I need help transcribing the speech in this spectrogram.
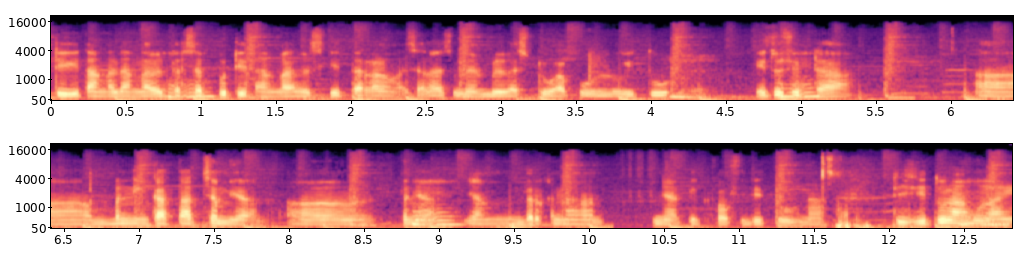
di tanggal-tanggal Mm-mm. tersebut di tanggal sekitar kalau nggak salah 1920 itu itu Mm-mm. sudah eh, meningkat tajam ya banyak Mm-mm. yang terkena penyakit covid itu nah di situlah Mm-mm. mulai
